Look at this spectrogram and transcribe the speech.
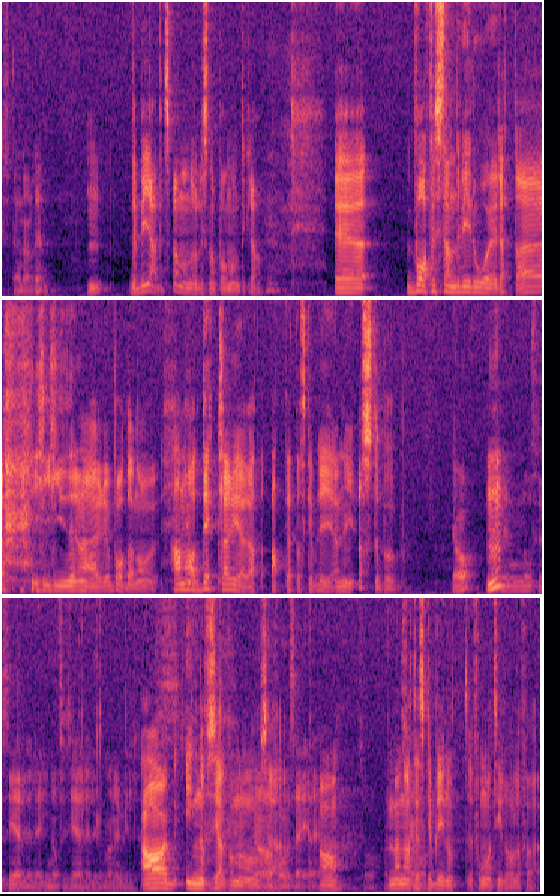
Spännande. Mm. Det blir jävligt spännande att lyssna på honom tycker jag. Eh, varför sänder vi då detta i den här podden? Och han har deklarerat att detta ska bli en ny Österpub. Ja, Mm. en officiell eller inofficiell eller hur man nu vill. Ja, inofficiellt får man nog Ja, säga. får man säga det. Ja, Så, men att det ska bli något form av tillhåll för,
